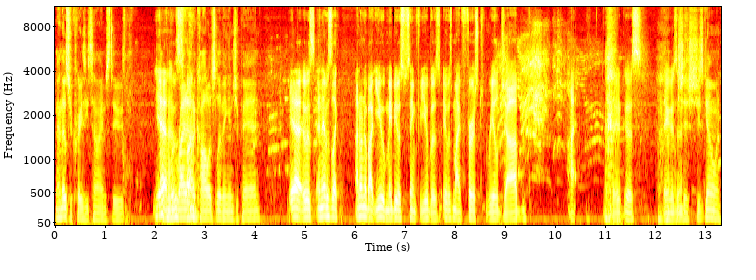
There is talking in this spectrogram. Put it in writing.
man, those are crazy times, dude. Yeah, it was right out of college, living in Japan. Yeah, it was, and it was like I don't know about you. Maybe it was the same for you, but it was, it was my first real job. I there it goes. There it goes. Oh, she, she's going.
